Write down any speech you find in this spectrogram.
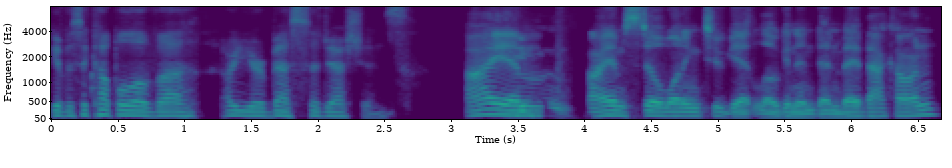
Give us a couple of uh, are your best suggestions. I am I am still wanting to get Logan Ndenbe back on.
